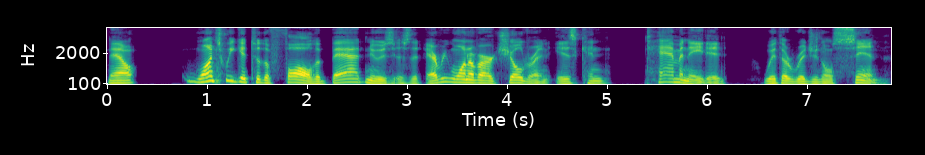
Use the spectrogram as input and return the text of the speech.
Now, once we get to the fall, the bad news is that every one of our children is contaminated with original sin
